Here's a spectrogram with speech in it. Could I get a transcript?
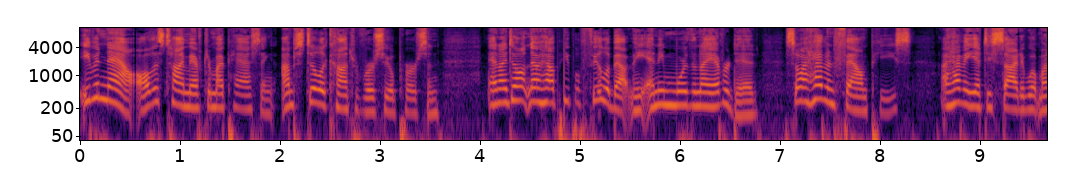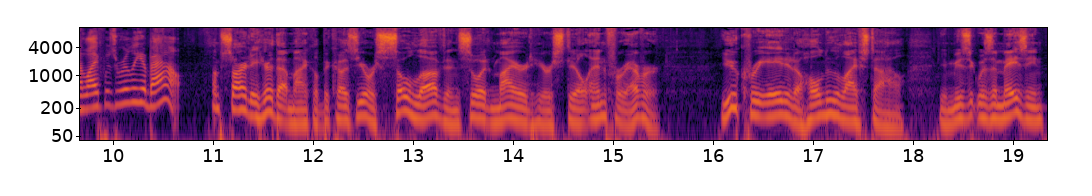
Even now, all this time after my passing, I'm still a controversial person, and I don't know how people feel about me any more than I ever did. So I haven't found peace. I haven't yet decided what my life was really about. I'm sorry to hear that, Michael, because you are so loved and so admired here still and forever. You created a whole new lifestyle. Your music was amazing,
